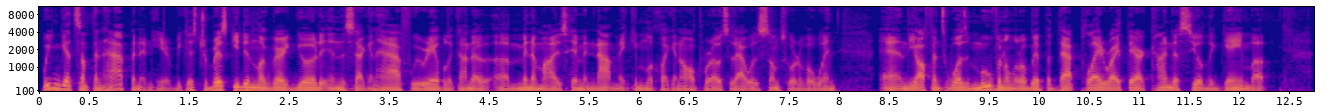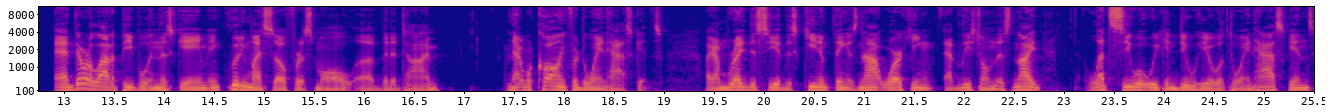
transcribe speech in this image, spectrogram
we can get something happening here because Trubisky didn't look very good in the second half. We were able to kind of uh, minimize him and not make him look like an All Pro, so that was some sort of a win. And the offense was moving a little bit, but that play right there kind of sealed the game up. And there were a lot of people in this game, including myself for a small uh, bit of time, that were calling for Dwayne Haskins. Like, I'm ready to see it. This Keenum thing is not working, at least on this night. Let's see what we can do here with Dwayne Haskins.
